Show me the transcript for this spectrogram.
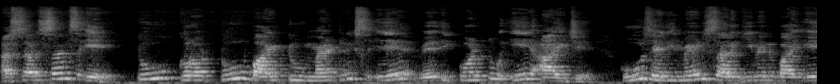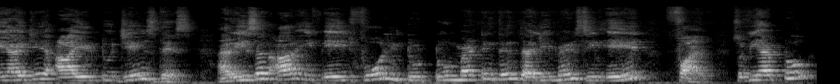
assertions A. 2 cross 2 by 2 matrix A will equal to Aij whose elements are given by Aij i into j is this. And reason are if A is 4 into 2 matrix then the elements in A is 5. So we have to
